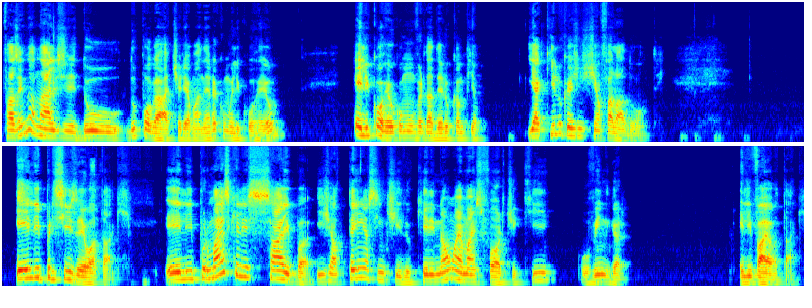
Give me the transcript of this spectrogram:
fazendo análise do, do Pogacar e a maneira como ele correu, ele correu como um verdadeiro campeão. E aquilo que a gente tinha falado ontem. Ele precisa ir ao ataque. Ele, por mais que ele saiba e já tenha sentido que ele não é mais forte que o Vingegaard, ele vai ao ataque.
